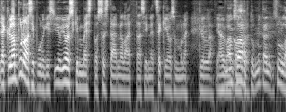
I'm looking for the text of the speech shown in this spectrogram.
Ja kyllähän punasipulikin jo, joissakin mestoissa sitä ne laittaa sinne, että sekin on semmoinen Kyllä. ihan hyvä No, onko Arttu, miten sulla,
